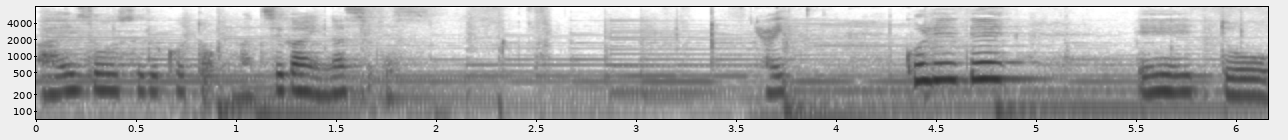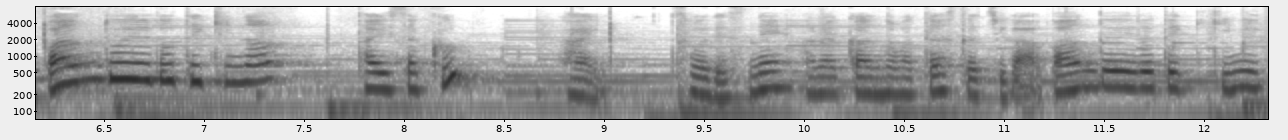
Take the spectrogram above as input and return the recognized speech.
倍増すること間違いなしです。はい、これで、えーと、バンドエイド的な対策、はい、そうですね。アラカンの私たちがバンドエイド的に、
